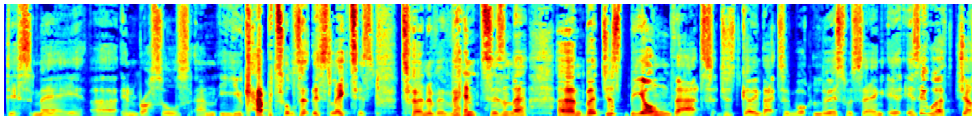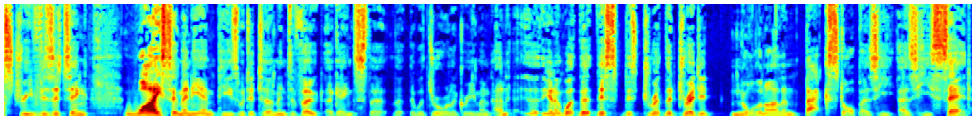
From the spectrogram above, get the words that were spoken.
dismay uh, in Brussels and EU capitals at this latest turn of events, isn't there? Um, but just beyond that, just going back to what Lewis was saying, is, is it worth just revisiting why so many MPs were determined to vote against the, the, the withdrawal agreement, and uh, you know what the, this this dre- the dreaded Northern Ireland backstop, as he as he said.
